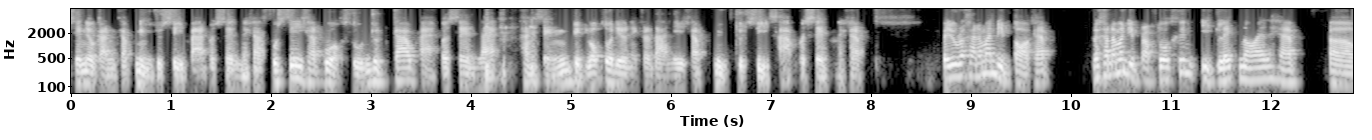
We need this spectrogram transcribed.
เช่นเดียวกันครับ 1.48%นะครับฟุตซี่ครับบวก 0.98%และหางเสงติดลบตัวเดียวในกระดานนี้ครับ 1.43%นะครับไปดูราคาน้ำมันดิบต่อครับ ราคาน้ำมันดิบปรับตัวขึ้นอีกเล็กน้อยนะครับเอ่อ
